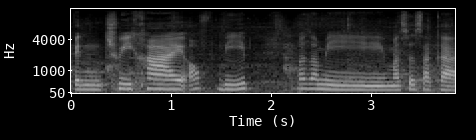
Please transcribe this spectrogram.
เป็น three kind of beef ก็จะมีมัสซากะ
